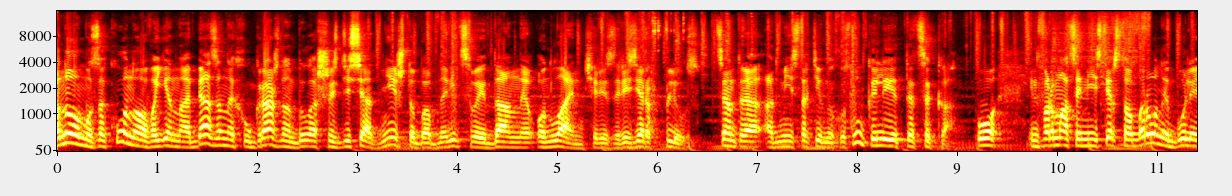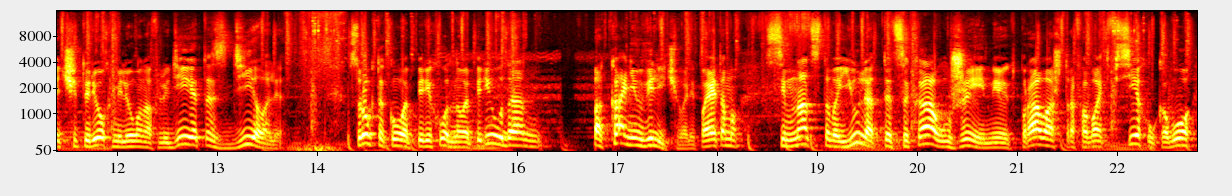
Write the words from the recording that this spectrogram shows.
По новому закону о военнообязанных у граждан было 60 дней, чтобы обновить свои данные онлайн через Резерв Плюс, Центра административных услуг или ТЦК. По информации Министерства обороны, более 4 миллионов людей это сделали. Срок такого переходного периода пока не увеличивали. Поэтому с 17 июля ТЦК уже имеют право штрафовать всех, у кого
